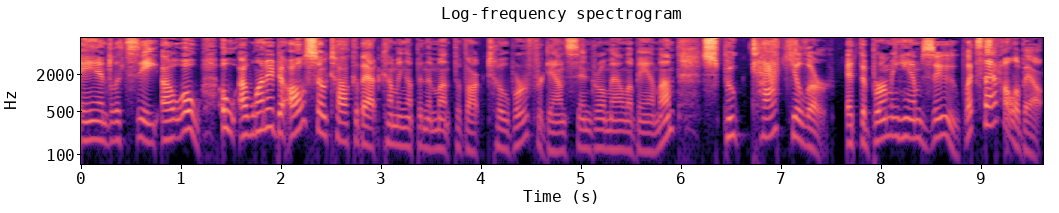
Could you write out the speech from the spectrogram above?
And let's see. Oh, oh, oh, I wanted to also talk about coming up in the month of October for Down Syndrome Alabama, Spooktacular at the Birmingham Zoo. What's that all about?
